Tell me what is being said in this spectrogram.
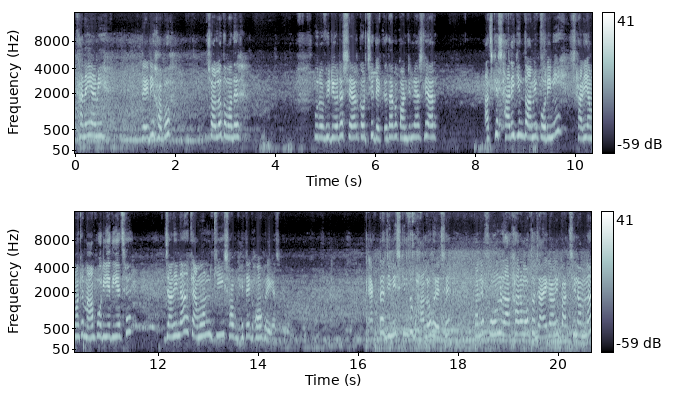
এখানেই আমি রেডি হব। চলো তোমাদের পুরো ভিডিওটা শেয়ার করছি, দেখতে থাকো কন্টিনিউয়াসলি আর আজকে শাড়ি কিন্তু আমি পরিনি, শাড়ি আমাকে মা পরিয়ে দিয়েছে। জানি না কেমন কি সব ঘেটে ঘ হয়ে গেছে পুরো। একটা জিনিস কিন্তু ভালো হয়েছে মানে ফোন রাখার মতো জায়গা আমি পাচ্ছিলাম না।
